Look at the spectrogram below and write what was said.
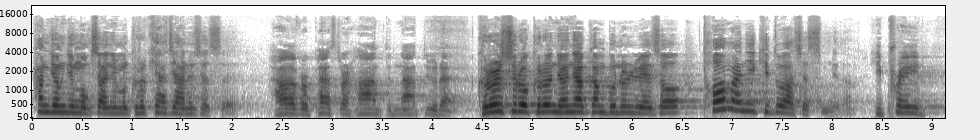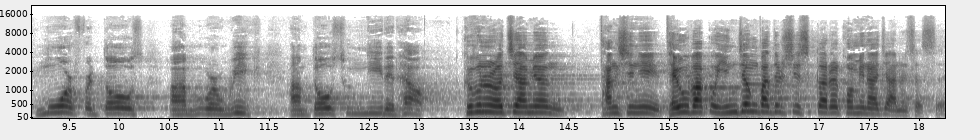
한경직 목사님은 그렇게 하지 않으셨어요. However, Pastor Han did not do that. 그럴수록 그런 연약한 분을 위해서 더 많이 기도하셨습니다. He prayed more for those um, who were weak, um, those who needed help. 그분은 어찌하면 당신이 대우받고 인정받을 수 있을까를 고민하지 않으셨어요.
